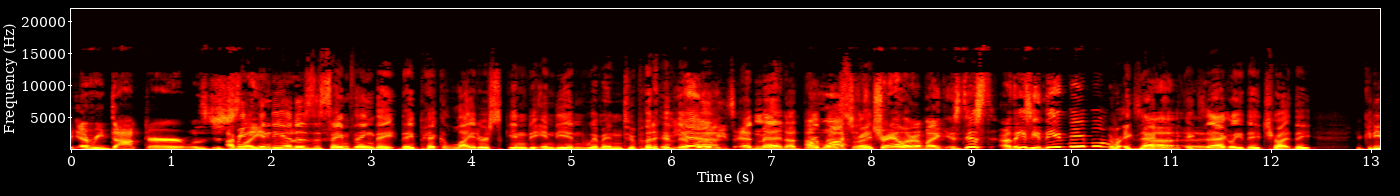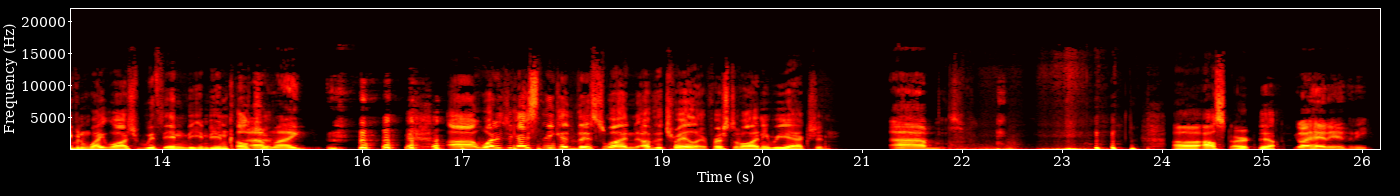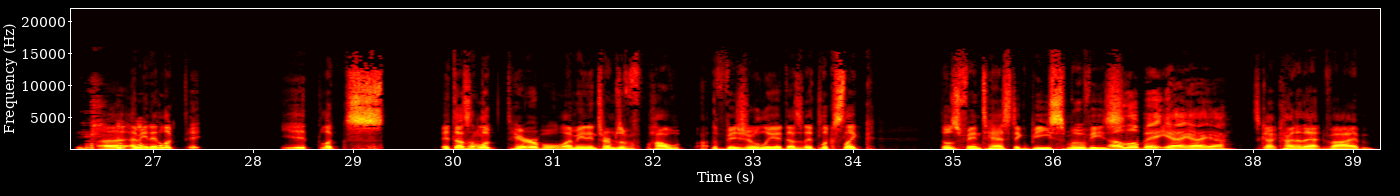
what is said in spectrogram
Like every doctor was just I mean, like, India uh, does the same thing. They they pick lighter skinned Indian women to put in their Yeah. movies and men on purpose. I'm watching the trailer. I'm like, is this are these Indian people? Exactly, Uh, exactly. They try. They you could even whitewash within the Indian culture. I'm like, uh, what did you guys think of this one of the trailer? First of all, any reaction? Um, Uh, I'll start. Yeah. go ahead, Anthony. Uh, I mean, it looked. It, it looks. It doesn't look terrible. I mean, in terms of how uh, visually it doesn't, It looks like those Fantastic Beasts movies. A little bit. Yeah, yeah, yeah. It's got kind of that vibe.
